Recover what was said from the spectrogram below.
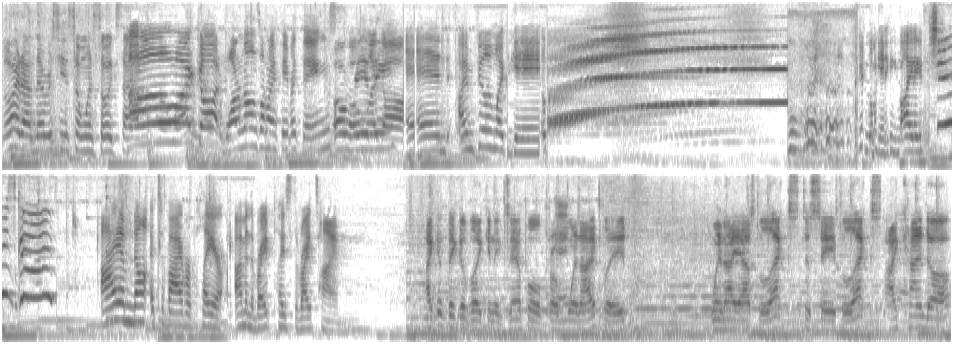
Lord, I've never seen someone so excited. Oh my god. Watermelon's one of my favorite things. Oh, oh my really? god. And I'm feeling like game. Cheers, guys! I am not a survivor player. I'm in the right place at the right time. I can think of like an example from Okay. when I played. When I asked Lex to save Lex, I kind of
